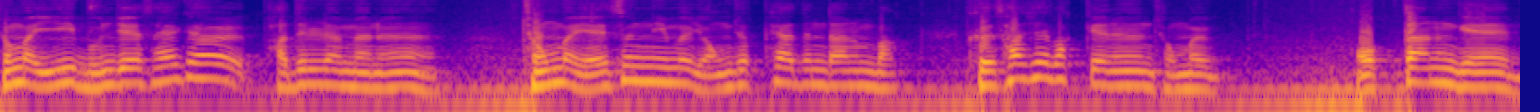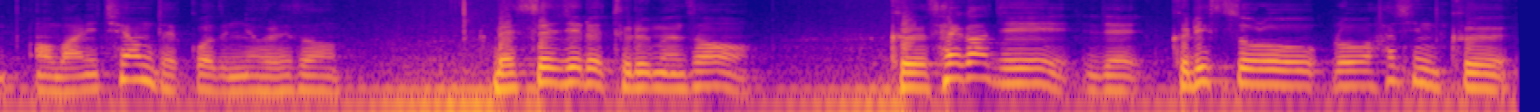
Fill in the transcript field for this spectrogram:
정말 이 문제에서 해결 받으려면은 정말 예수님을 영접해야 된다는 막 그 사실밖에는 정말 없다는 게 어, 많이 체험됐거든요. 그래서 메시지를 들으면서 그 세 가지 이제 그리스도로 하신 그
